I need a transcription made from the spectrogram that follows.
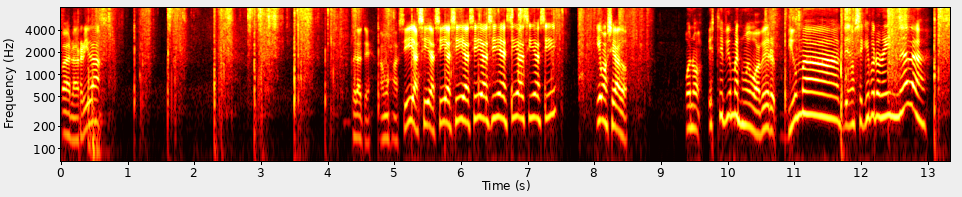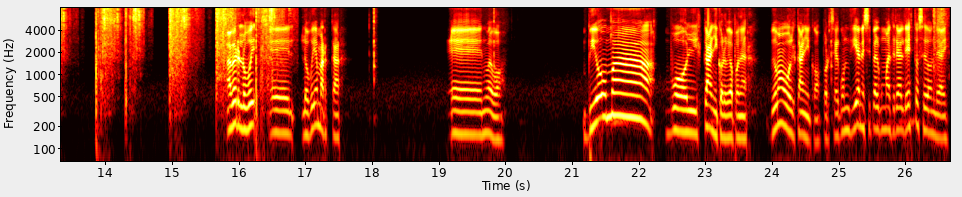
Para arriba. Espérate, vamos así, así, así, así, así, así, así, así, así. Y hemos llegado. Bueno, este bioma es nuevo. A ver, bioma de no sé qué, pero no hay nada. A ver, lo voy, eh, lo voy a marcar. Eh, nuevo. Bioma volcánico lo voy a poner. Bioma volcánico. Por si algún día necesito algún material de esto, sé dónde hay.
